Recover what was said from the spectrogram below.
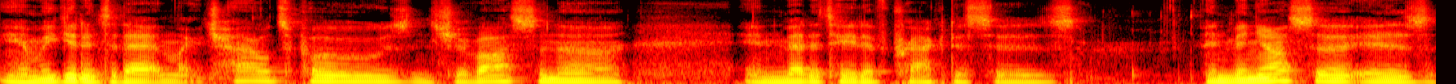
And we get into that in like child's pose and shavasana and meditative practices. And vinyasa is,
